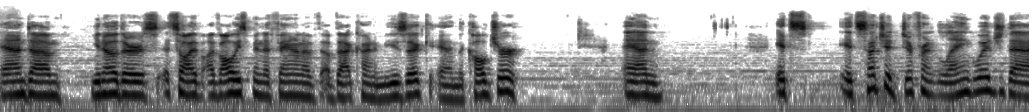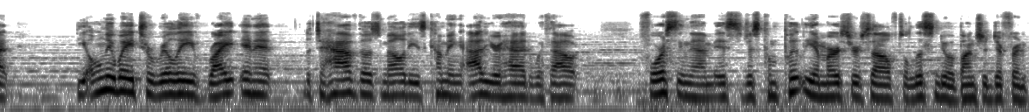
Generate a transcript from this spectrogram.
and um, you know, there's so I've I've always been a fan of, of that kind of music and the culture, and it's it's such a different language that the only way to really write in it to have those melodies coming out of your head without forcing them is to just completely immerse yourself to listen to a bunch of different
